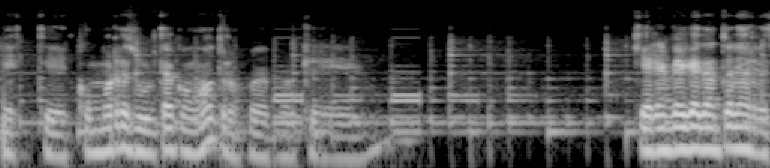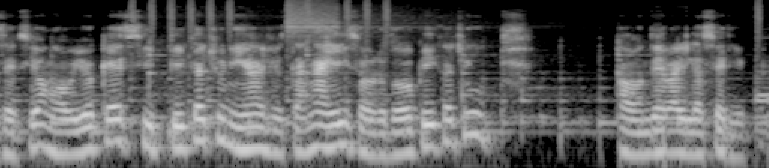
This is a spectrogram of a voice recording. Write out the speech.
este, cómo resulta con otros, pues, porque quieren ver qué tanto es la recepción. Obvio que si Pikachu ni Ash están ahí, sobre todo Pikachu, ¿a dónde va a ir la serie? pues?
